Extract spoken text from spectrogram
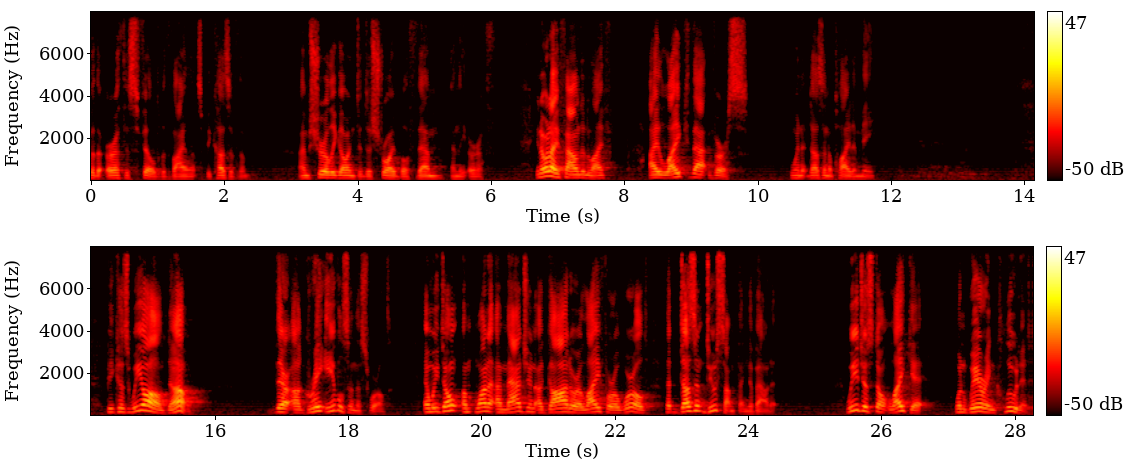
for the earth is filled with violence because of them. I'm surely going to destroy both them and the earth. You know what I found in life? I like that verse when it doesn't apply to me. Because we all know there are great evils in this world. And we don't um, want to imagine a God or a life or a world that doesn't do something about it. We just don't like it when we're included,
